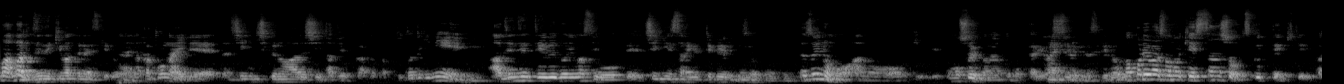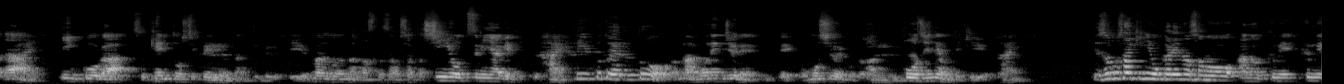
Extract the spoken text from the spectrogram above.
まあ、まだ全然決まってないですけど、はい、なんか都内で新築の RC 建てるかとかって言った時に、うん、あ、全然テーブル乗りますよって地銀さん言ってくれるんですよ。うん、そういうのも、あの、面白いかなと思ったりはしてるんですけど、はい、まあこれはその決算書を作ってきてるから、はい、銀行がそう検討してくれるようになってくるっていう、まあそのマスコさんおっしゃった信用を積み上げていくっていうことをやると、まあ5年10年で面白いことが法人でもできるよと。はいで、その先にお金のその、あの、組み、組み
